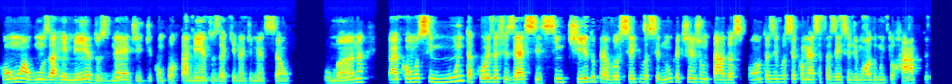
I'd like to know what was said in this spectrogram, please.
com alguns arremedos né, de, de comportamentos aqui na dimensão humana. Então, é como se muita coisa fizesse sentido para você que você nunca tinha juntado as pontas e você começa a fazer isso de modo muito rápido,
